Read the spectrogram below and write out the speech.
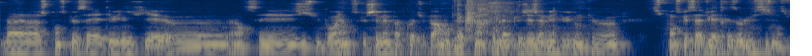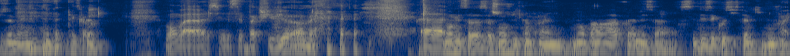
bah, je pense que ça a été unifié. Euh, alors c'est, j'y suis pour rien parce que je sais même pas de quoi tu parles. En fait, c'est un problème que j'ai jamais vu, donc euh, je pense que ça a dû être résolu si je m'en suis jamais rendu compte. D'accord. Bon bah c'est pas que je suis vieux, hein, mais euh... non mais ça, ça change vite hein, quand même. On en parlera après, mais ça c'est des écosystèmes qui bougent. Ouais.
